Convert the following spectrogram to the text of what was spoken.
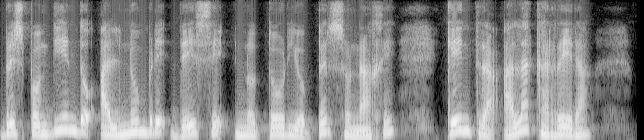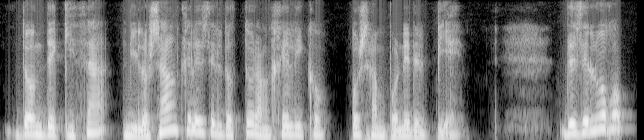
respondiendo al nombre de ese notorio personaje que entra a la carrera donde quizá ni los ángeles del doctor angélico osan poner el pie. Desde luego,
